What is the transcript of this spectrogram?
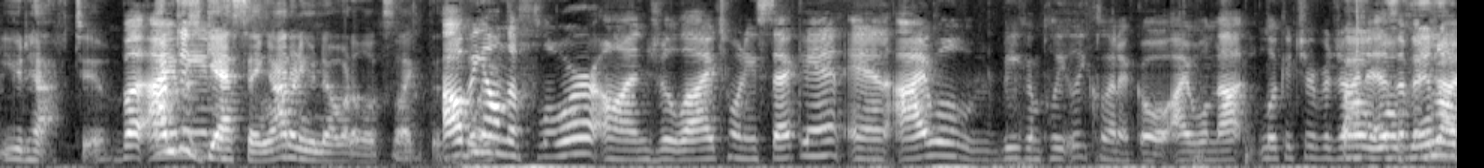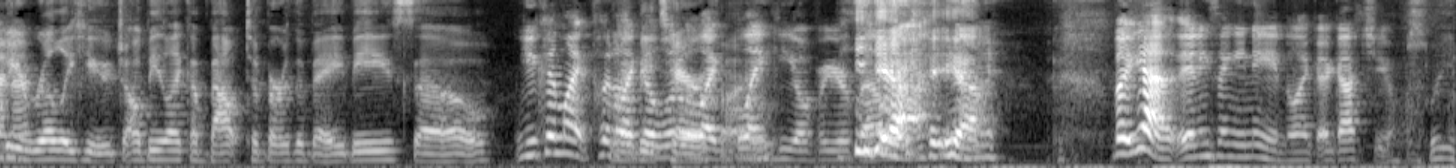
You'd have to. But I I'm just mean- guessing. I don't even know what it looks like. I'll be on the floor on July 22nd, and I will be completely clinical. I will not look at your vagina Oh as a then vagina. I'll be really huge. I'll be like about to birth a baby, so you can like put like a little like terrifying. blankie over your belly. yeah, yeah. But yeah, anything you need, like I got you. Sweet.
